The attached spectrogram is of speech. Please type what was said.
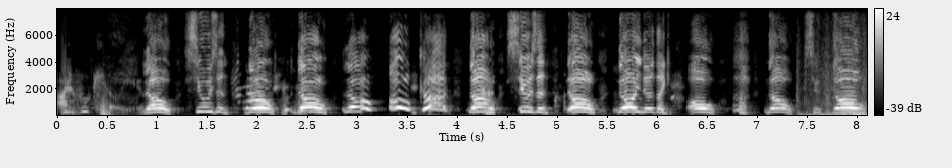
I will kill you. No, Susan, no, no, no, oh God, no, Susan, no, no, you know, like, oh, uh, no, Su- no.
